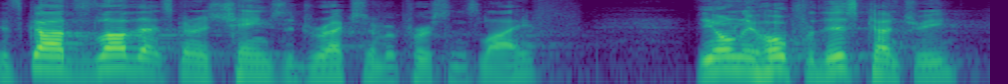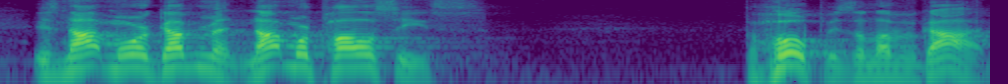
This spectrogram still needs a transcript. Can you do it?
It's God's love that's going to change the direction of a person's life. The only hope for this country is not more government, not more policies. The hope is the love of God.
